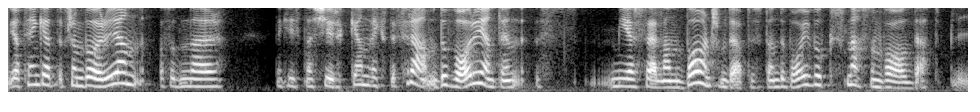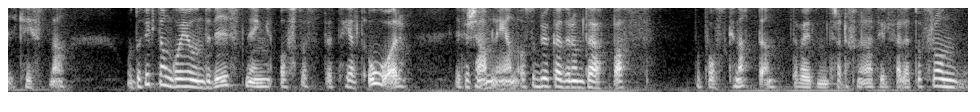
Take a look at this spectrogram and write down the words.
jag tänker att från början, alltså när den kristna kyrkan växte fram, då var det egentligen mer sällan barn som döptes, utan det var ju vuxna som valde att bli kristna. Och då fick de gå i undervisning, oftast ett helt år, i församlingen och så brukade de döpas på påsknatten. Det var ju det traditionella tillfället och från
